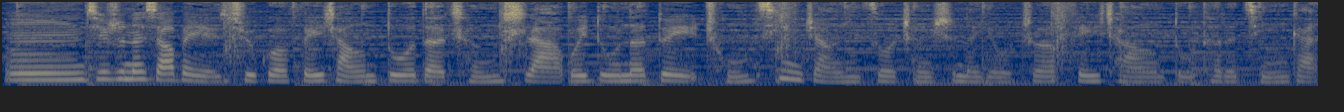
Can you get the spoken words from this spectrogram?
嗯，其实呢，小北也去过非常多的城市啊，唯独呢，对重庆这样一座城市呢，有着非常独特的情感。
